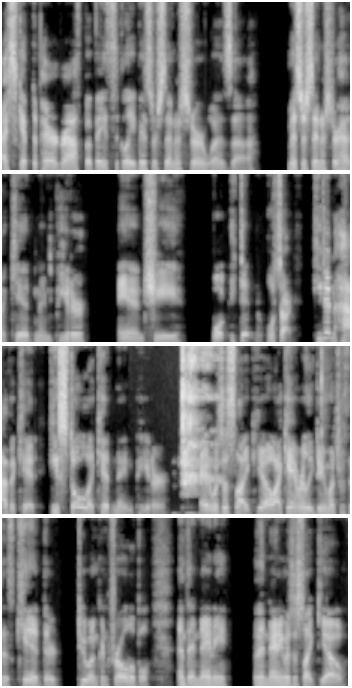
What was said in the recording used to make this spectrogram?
I skipped a paragraph, but basically, Mister Sinister was uh, Mister Sinister had a kid named Peter, and she, well, he didn't. Well, sorry, he didn't have a kid. He stole a kid named Peter, and was just like, "Yo, I can't really do much with this kid. They're too uncontrollable." And then Nanny, and then Nanny was just like, "Yo,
